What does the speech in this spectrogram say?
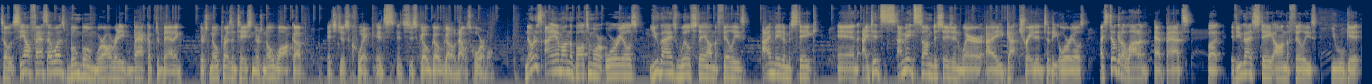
So see how fast that was? Boom, boom. We're already back up to batting. There's no presentation. There's no walk up. It's just quick. It's it's just go, go, go. That was horrible. Notice I am on the Baltimore Orioles. You guys will stay on the Phillies. I made a mistake and I did I made some decision where I got traded to the Orioles. I still get a lot of at bats, but if you guys stay on the Phillies, you will get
